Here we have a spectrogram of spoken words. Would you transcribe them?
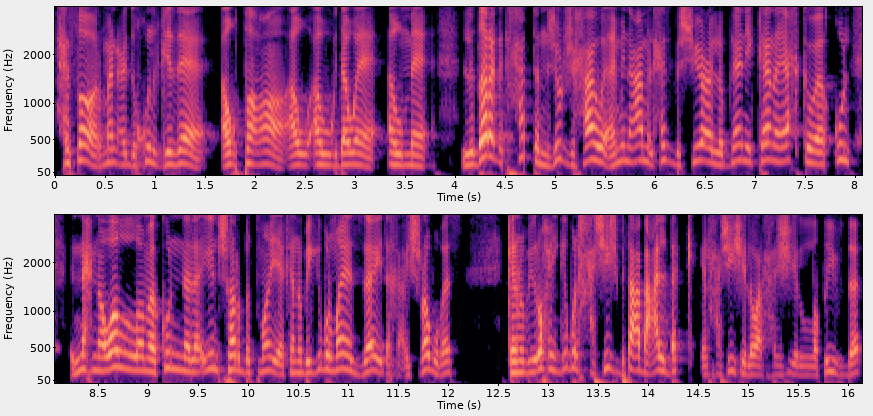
حصار منع دخول غذاء أو طعام أو أو دواء أو ماء. لدرجة حتى إن جورج حاوي أمين عام الحزب الشيوعي اللبناني كان يحكي ويقول إن إحنا والله ما كنا لاقيين شربة مية. كانوا بيجيبوا المية إزاي؟ يشربوا بس. كانوا بيروحوا يجيبوا الحشيش بتاع بعلبك الحشيش اللي هو الحشيش اللطيف ده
